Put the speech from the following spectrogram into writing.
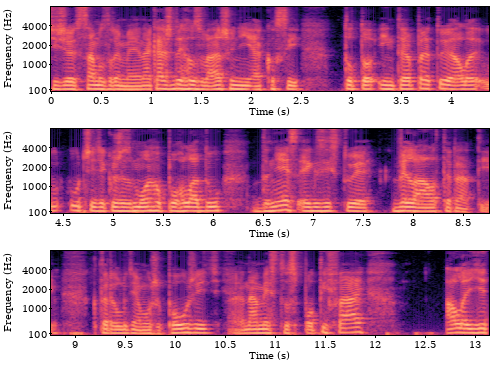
čiže samozrejme na každého zvážení, ako si toto interpretuje, ale určite akože z môjho pohľadu dnes existuje veľa alternatív, ktoré ľudia môžu použiť. Namiesto Spotify, ale je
